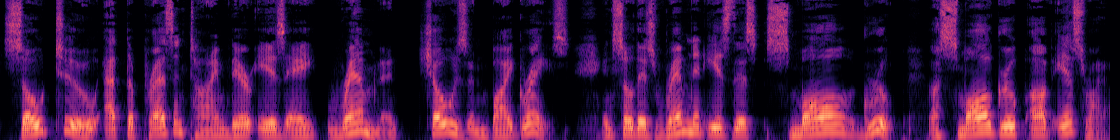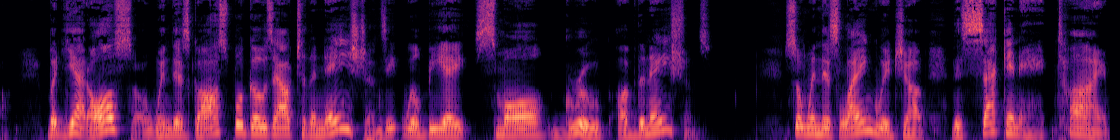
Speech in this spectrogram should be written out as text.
so too at the present time there is a remnant chosen by grace. And so this remnant is this small group, a small group of Israel. But yet also, when this gospel goes out to the nations, it will be a small group of the nations. So when this language of the second time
